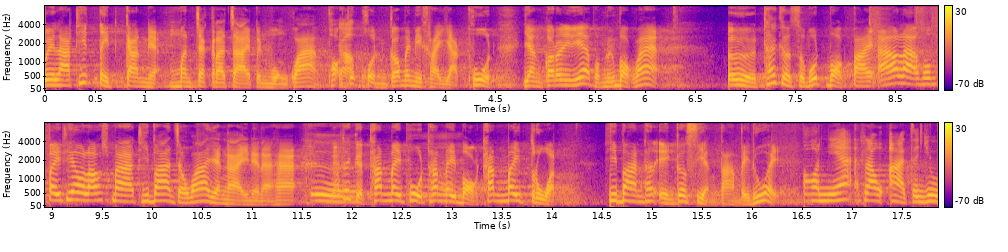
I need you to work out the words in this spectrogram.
เวลาที่ติดกันเนี่ยมันจะกระจายเป็นวงกว้าง เพราะครับทุกคนก็ไม่มีใครอยากพูด อย่างกรณีเนี้ยผมถึงบอกว่าเออถ้าเกิดสมมติบอกไปเอาล่ะ ผมไปเที่ยวลาวช์มาที่บ้านจะว่ายังไงเนี่ยนะฮะคือแล้วถ้าเกิดท่านไม่พูดท่านไม่บอกท่านไม่ตรวจ ที่บ้านท่านเองก็เสี่ยงตามไปด้วย ตอนเนี้ยเราอาจจะอยู่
